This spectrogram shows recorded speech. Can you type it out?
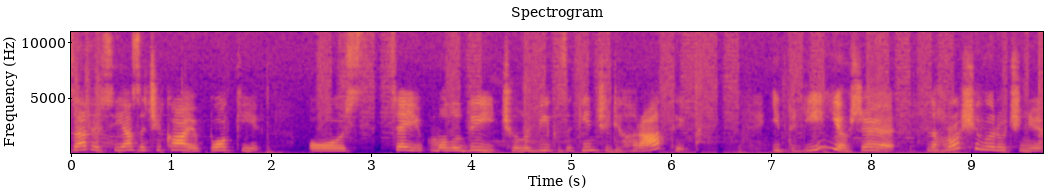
Зараз я зачекаю, поки ось цей молодий чоловік закінчить грати. І тоді я вже на гроші виручені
